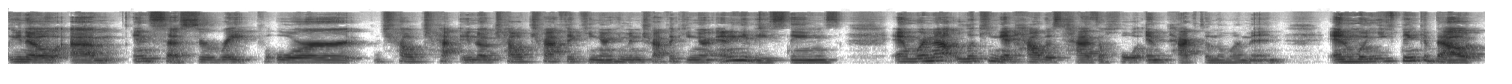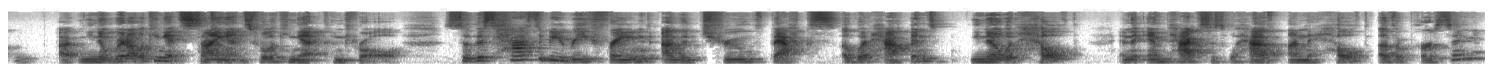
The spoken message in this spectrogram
you know um, incest or rape or child tra- you know child trafficking or human trafficking or any of these things and we're not looking at how this has a whole impact on the women. And when you think about uh, you know we're not looking at science we're looking at control. So this has to be reframed on the true facts of what happens you know with health and the impacts this will have on the health of a person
